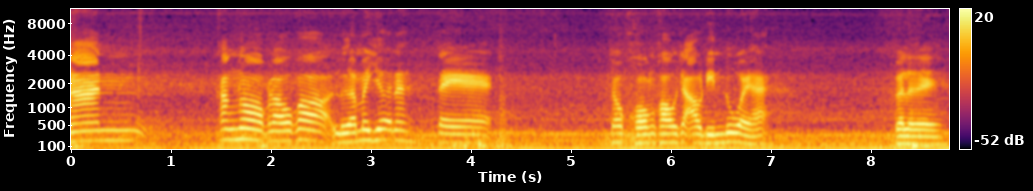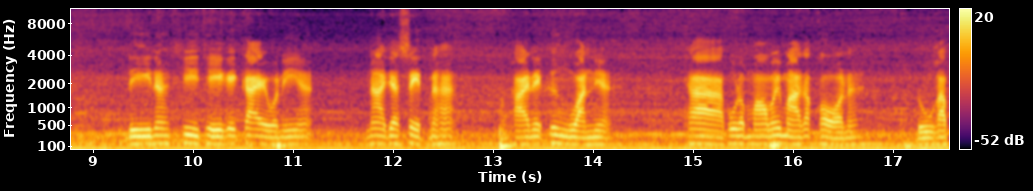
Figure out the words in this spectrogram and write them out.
งานข้างนอกเราก็เหลือไม่เยอะนะ แต่เจ้าของเขาจะเอาดินด้วยฮะ ก็เลยดีนะ ที่เทใกล้ๆวันนี้ฮะ น่าจะเสร็จนะฮะ ภายในครึ่งวันเนี่ย ถ้าผู้รับเหมาไม่มาสักก่อนนะ ดูครับ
